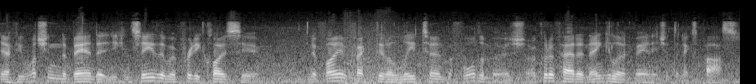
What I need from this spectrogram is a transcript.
Now if you're watching the bandit you can see that we're pretty close here and if I in fact did a lead turn before the merge I could have had an angular advantage at the next pass.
